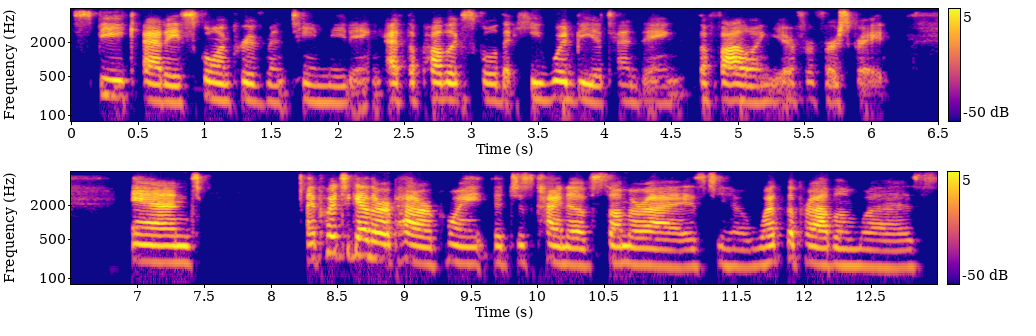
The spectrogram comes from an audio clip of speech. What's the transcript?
speak at a school improvement team meeting at the public school that he would be attending the following year for first grade. And I put together a PowerPoint that just kind of summarized, you know, what the problem was,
